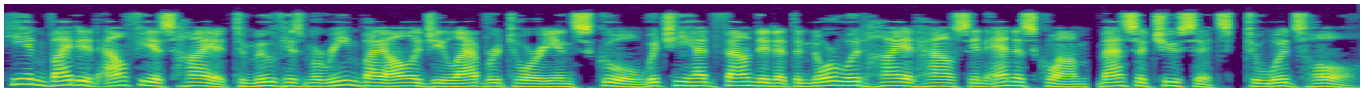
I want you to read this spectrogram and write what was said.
He invited Alpheus Hyatt to move his marine biology laboratory and school which he had founded at the Norwood Hyatt House in Annisquam, Massachusetts, to Woods Hole.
